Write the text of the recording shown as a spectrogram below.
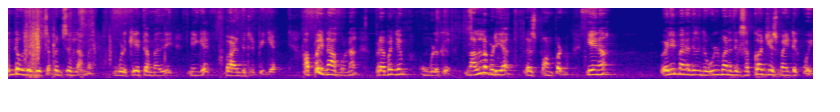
எந்த வித டிஸ்டர்பன்ஸும் இல்லாமல் உங்களுக்கு ஏற்ற மாதிரி நீங்கள் வாழ்ந்துட்டுருப்பீங்க. அப்போ என்ன ஆகும்னா பிரபஞ்சம் உங்களுக்கு நல்லபடியாக ரெஸ்பாண்ட் பண்ணும். ஏன்னா வெளிமனதில் இந்த உள்மனதுக்கு சப்கான்ஷியஸ் மைண்டுக்கு போய்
